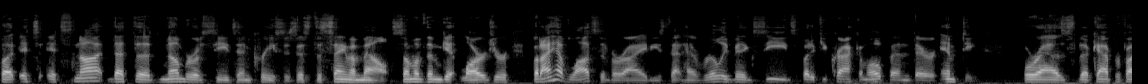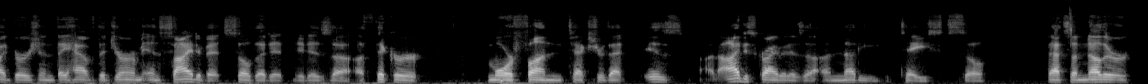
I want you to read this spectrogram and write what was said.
but it's it's not that the number of seeds increases it's the same amount. Some of them get larger but i have lots of varieties that have really big seeds but if you crack them open they're empty. Whereas the caprified version they have the germ inside of it so that it, it is a, a thicker more fun texture that is i describe it as a, a nutty taste. So that's another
